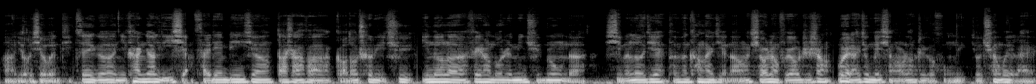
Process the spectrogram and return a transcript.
啊有一些问题。这个你看人家理想，彩电冰箱、大沙发搞到车里去，赢得了非常多人民群众的喜闻乐见，纷纷慷慨解囊，销量扶摇直上。未来就没享受到这个红利，就劝未来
